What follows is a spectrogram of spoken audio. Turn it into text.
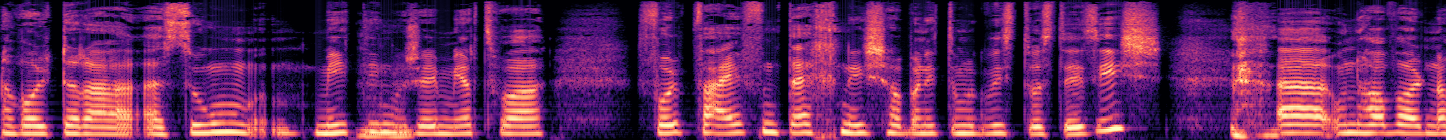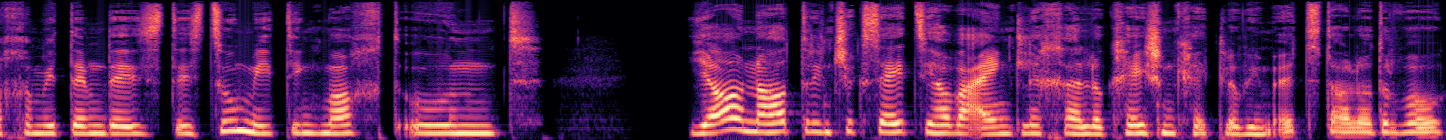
wollte er ein Zoom-Meeting, mhm. wahrscheinlich mir zwar voll pfeifentechnisch, habe nicht einmal gewusst, was das ist. äh, und habe halt nachher mit dem das, das Zoom-Meeting gemacht und ja, dann hat er ihn schon gesagt, sie haben eigentlich eine Location gekriegt, glaube ich, im Ötztal oder wo.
